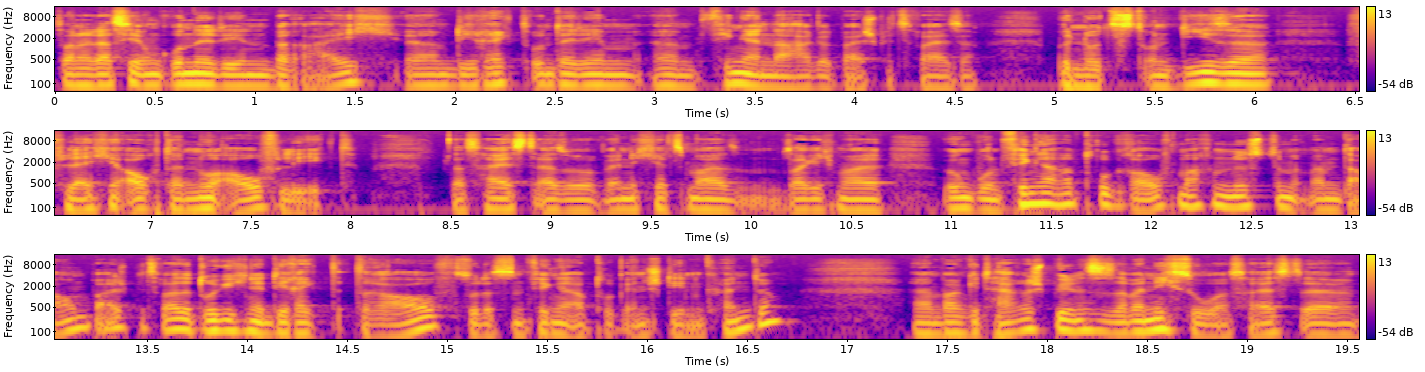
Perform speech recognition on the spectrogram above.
sondern dass ihr im Grunde den Bereich ähm, direkt unter dem ähm, Fingernagel beispielsweise benutzt und diese Fläche auch dann nur auflegt. Das heißt also, wenn ich jetzt mal, sage ich mal, irgendwo einen Fingerabdruck drauf machen müsste mit meinem Daumen beispielsweise, drücke ich ihn direkt drauf, sodass ein Fingerabdruck entstehen könnte. Äh, beim Gitarrespielen ist es aber nicht so. Das heißt, äh,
